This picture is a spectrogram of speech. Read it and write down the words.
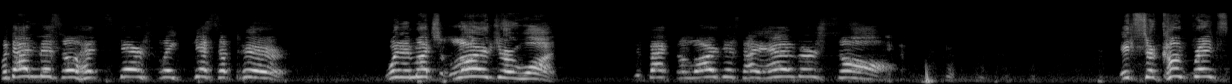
But that missile had scarcely disappeared when a much larger one, in fact, the largest I ever saw, its circumference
